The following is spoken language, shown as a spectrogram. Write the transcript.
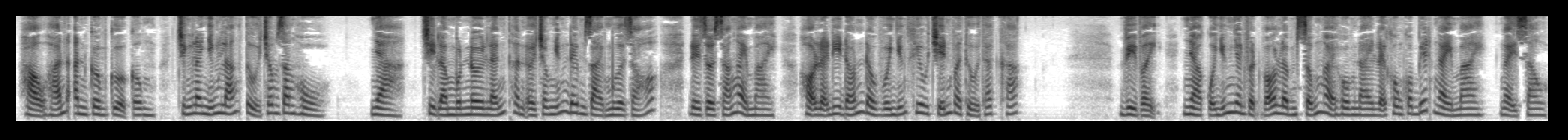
Hảo hán ăn cơm cửa công chính là những lãng tử trong giang hồ. Nhà chỉ là một nơi lánh thân ở trong những đêm dài mưa gió, để rồi sáng ngày mai, họ lại đi đón đầu với những khiêu chiến và thử thách khác vì vậy, nhà của những nhân vật võ lâm sống ngày hôm nay lại không có biết ngày mai, ngày sau.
